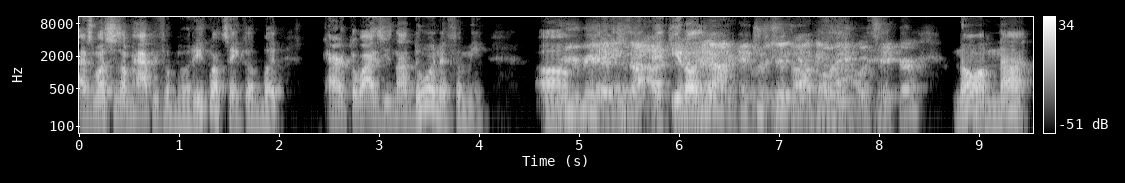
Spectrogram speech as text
as much as I'm happy for Boricua Taker, but character wise, he's not doing it for me. Um, what do you mean? that you're not, you know- you're not interested in What are you talking Boricua? Taker? No, I'm not.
